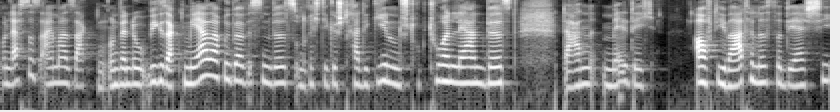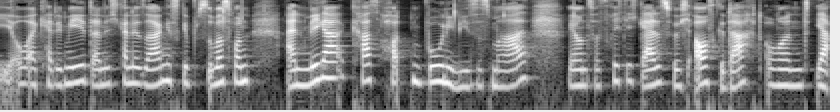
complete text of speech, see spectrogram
und lass das einmal sacken. Und wenn du, wie gesagt, mehr darüber wissen willst und richtige Strategien und Strukturen lernen willst, dann melde dich auf die Warteliste der CEO Academy, denn ich kann dir sagen, es gibt sowas von einen mega krass hotten Boni dieses Mal. Wir haben uns was richtig Geiles für euch ausgedacht und ja,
